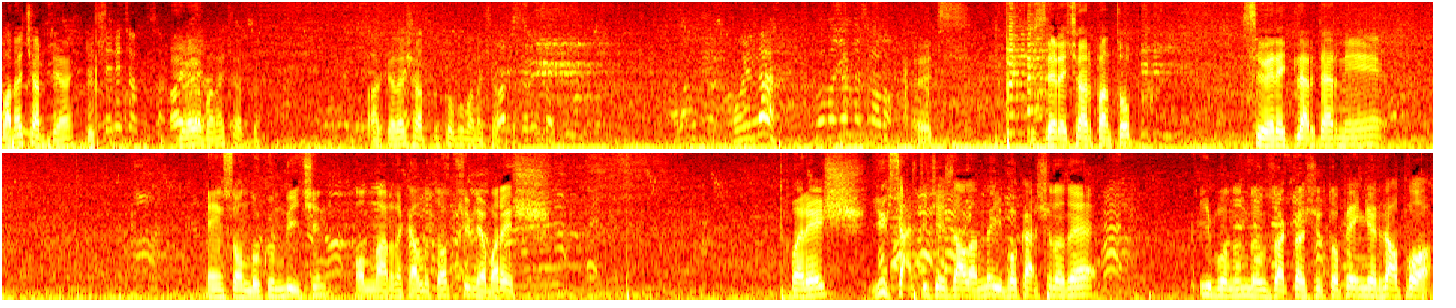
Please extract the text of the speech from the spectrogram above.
Bana çarptı ya. Geç. Sene çarptı sana. Yo yo bana çarptı. Arkadaş attı topu bana çarptı. Oyunda. Evet. Bizlere çarpan top Siverekler Derneği en son dokunduğu için onlarda kaldı top. Şimdi Barış. Barış yükseltti ceza alanında İbo karşıladı. İbo'nun da uzaklaşır topu engeride Apo.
